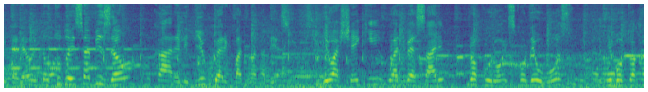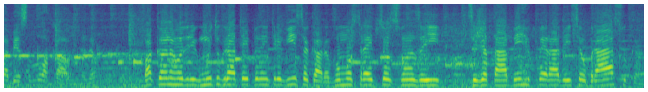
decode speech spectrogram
entendeu? Então tudo isso é visão cara. Ele viu que o Eric bateu na cabeça e eu achei que o adversário procurou esconder o rosto e botou a cabeça no local, entendeu? Bacana, Rodrigo. Muito grato aí pela entrevista, cara. Vou mostrar aí pros seus fãs aí que você já tá bem recuperado aí seu braço, cara.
